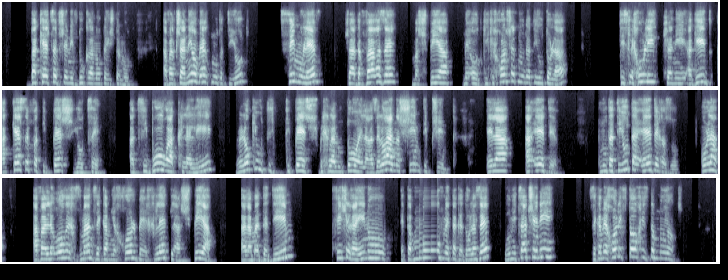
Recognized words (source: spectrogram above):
בקצב שנפדו קרנות ההשתלמות. אבל כשאני אומר תנודתיות, שימו לב שהדבר הזה משפיע מאוד, כי ככל שהתנודתיות עולה, תסלחו לי כשאני אגיד, הכסף הטיפש יוצא. הציבור הכללי, ולא כי הוא טיפש בכללותו, אלא זה לא האנשים טיפשים, אלא העדר. תנודתיות העדר הזו עולה, אבל לאורך זמן זה גם יכול בהחלט להשפיע על המדדים, כפי שראינו את המובמנט הגדול הזה, ומצד שני, זה גם יכול לפתוח הזדמנויות.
